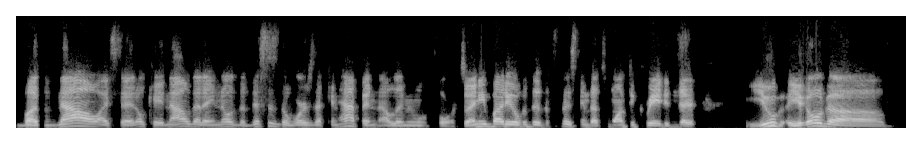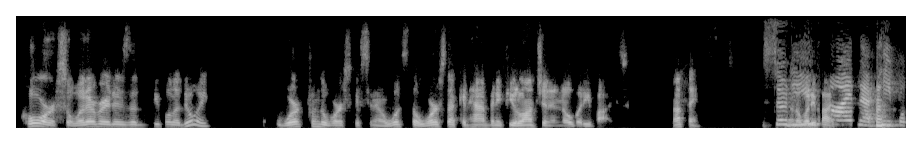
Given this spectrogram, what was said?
But now I said, okay, now that I know that this is the worst that can happen, I'll let me move forward. So anybody over there that's listening that's want to create in their yoga course or whatever it is that people are doing, work from the worst case scenario. What's the worst that can happen if you launch it and nobody buys? Nothing. So do nobody you buys. find that people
